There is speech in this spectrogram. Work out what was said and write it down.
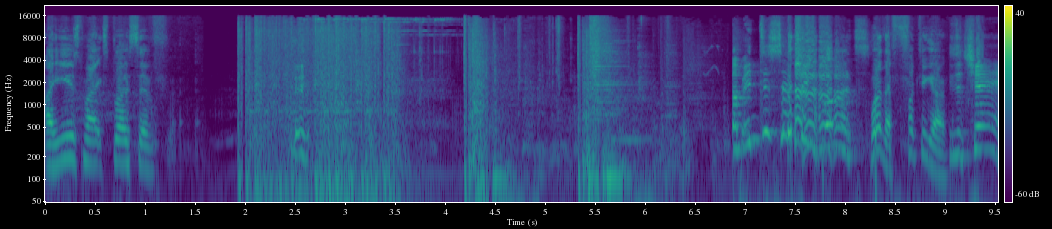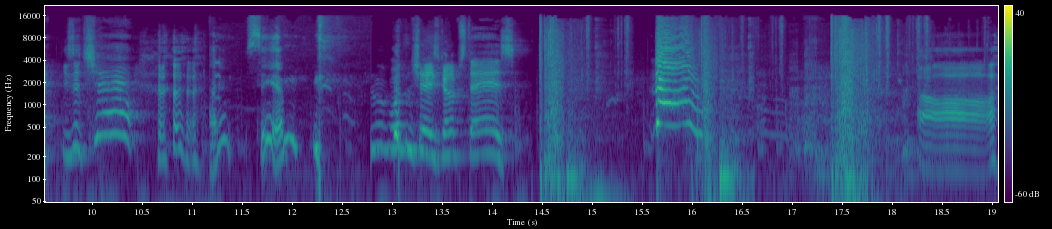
I used my explosive. I'm intercepting bullets. Where the fuck did he go? He's a chair. He's a chair. I didn't see him. Wooden chair. He's gone upstairs. No! Ah.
